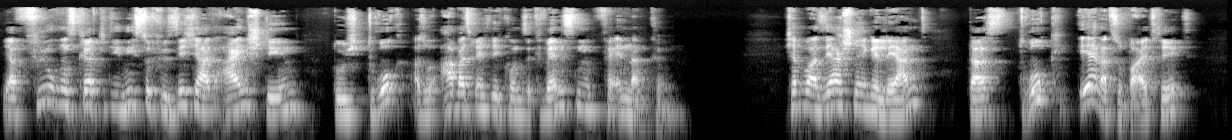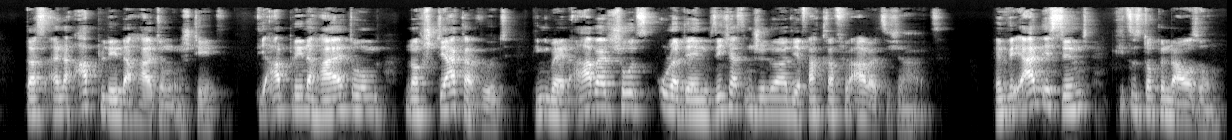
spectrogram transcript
ja Führungskräfte, die nicht so für Sicherheit einstehen, durch Druck, also arbeitsrechtliche Konsequenzen verändern können. Ich habe aber sehr schnell gelernt, dass Druck eher dazu beiträgt, dass eine Ablehnerhaltung entsteht. Die Ablehnerhaltung noch stärker wird gegenüber dem Arbeitsschutz oder dem Sicherheitsingenieur, der Fachkraft für Arbeitssicherheit. Wenn wir ehrlich sind, geht es doch genauso.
